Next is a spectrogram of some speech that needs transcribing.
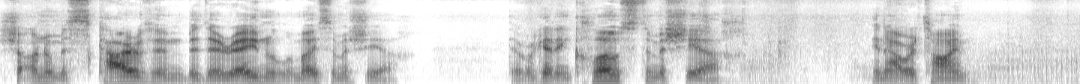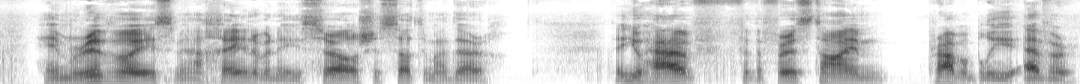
Sha'anu miskarvim b'dereinu l'maisa Mashiach. That we're getting close to Mashiach in our time. That you have, for the first time, probably ever,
